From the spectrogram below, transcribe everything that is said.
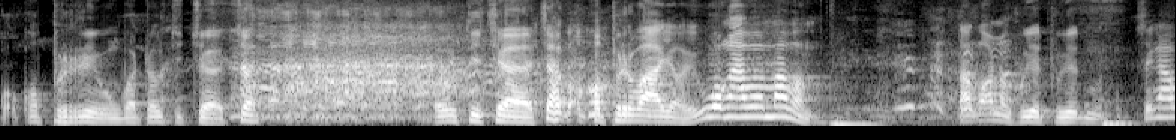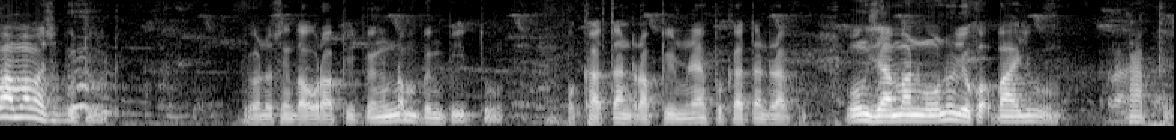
kok kobere wong padahal dijajah oh dijajah kok kober wayo wong awam-awam takokno buyut-buyutmu sing awam-awam sebut-sebut Ono sing tau rabi ping 6 ping 7. Pegatan rabi meneh pegatan rabi. Wong zaman ngono ya kok payu rabi.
